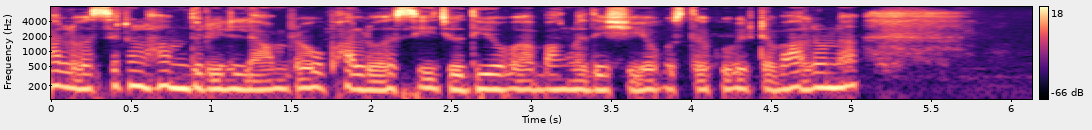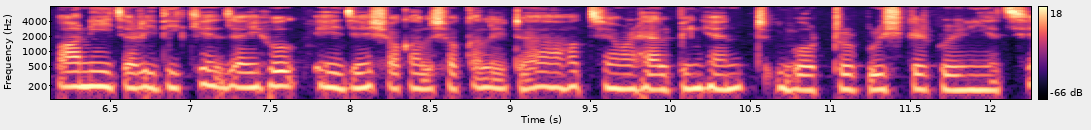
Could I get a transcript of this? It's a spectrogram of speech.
ভালো আছেন। আলহামদুলিল্লাহ আমরাও ভালো আছি। যদিও বা বাংলাদেশী অবস্থা খুব একটা ভালো না। পানি চারিদিকে। যাই হোক এই যে সকাল, সকাল এটা হচ্ছে আমার হেল্পিং হ্যান্ড ঘর-টর পরিষ্কার করে নিয়েছে।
